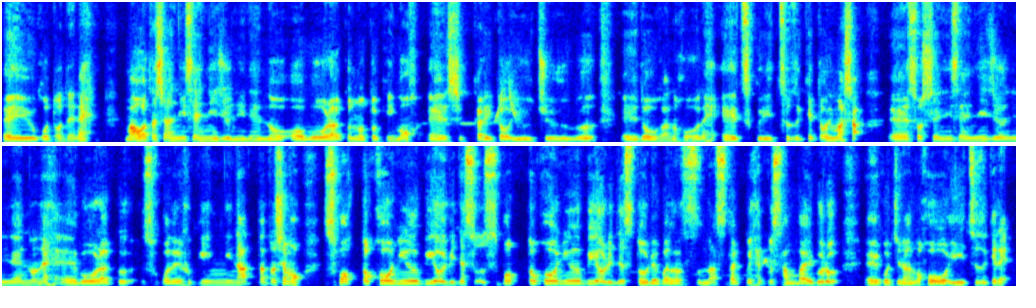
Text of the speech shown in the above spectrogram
ということでね。まあ私は2022年の暴落の時も、えーしっかりと YouTube え動画の方をね、えー作り続けておりました。えそして2022年のね、え暴落、そこで付近になったとしても、スポット購入日和です。スポット購入日和ですと、レバナスナスダック103倍ブル、えーこちらの方を言い続けて、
